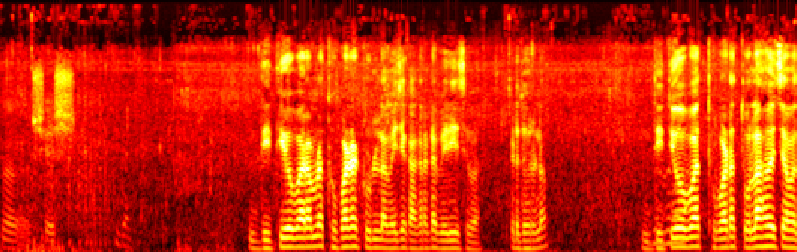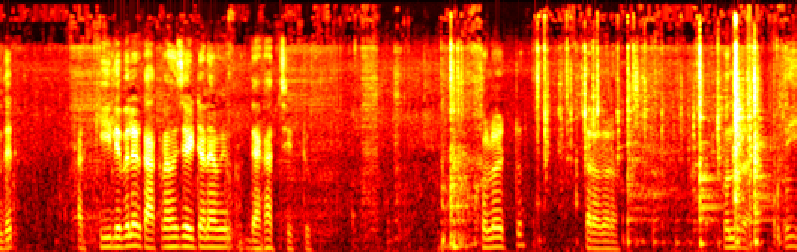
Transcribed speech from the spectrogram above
হ্যাঁ, শেষ। দ্বিতীয়বার আমরা থোপাটা তুললাম এই যে কাঁকড়াটা বেরিয়েছে বা এটা ধরে নাও। দ্বিতীয়বার থোপাটা তোলা হয়েছে আমাদের। আর কি লেভেলের কাঁকড়া হয়েছে এইটা আমি দেখাচ্ছি একটু। খোলো একটু। দাঁড়াও দাঁড়াও বন্ধুরা এই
